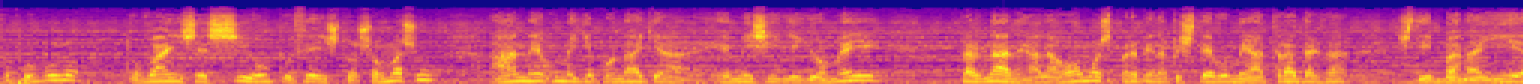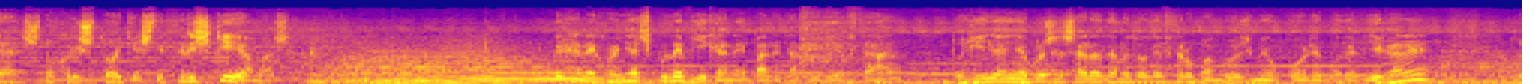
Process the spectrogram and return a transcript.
το πούπουλο. Το βάνεις εσύ όπου θέλεις στο σώμα σου. Αν έχουμε και πονάκια εμείς οι ηλικιωμένοι, περνάνε. Αλλά όμως πρέπει να πιστεύουμε ατράνταχτα στην Παναγία, στο Χριστό και στη θρησκεία μας. Υπήρχαν χρονιές που δεν βγήκανε πάλι τα φίδια αυτά. Το 1940 με το δεύτερο παγκόσμιο πόλεμο δεν βγήκανε. Το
